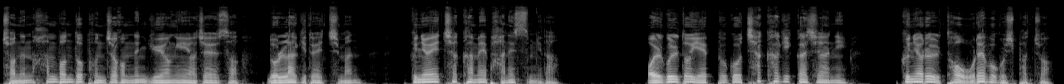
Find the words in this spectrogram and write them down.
저는 한 번도 본 적 없는 유형의 여자여서 놀라기도 했지만 그녀의 착함에 반했습니다. 얼굴도 예쁘고 착하기까지 하니 그녀를 더 오래 보고 싶었죠.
